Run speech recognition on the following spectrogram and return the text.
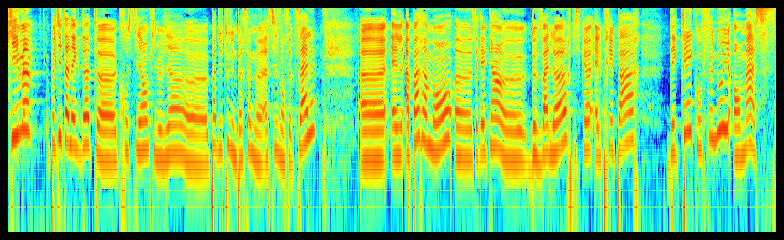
Kim, petite anecdote euh, croustillante qui me vient euh, pas du tout d'une personne assise dans cette salle. Euh, elle, apparemment, euh, c'est quelqu'un euh, de valeur puisqu'elle prépare des cakes aux fenouilles en masse.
